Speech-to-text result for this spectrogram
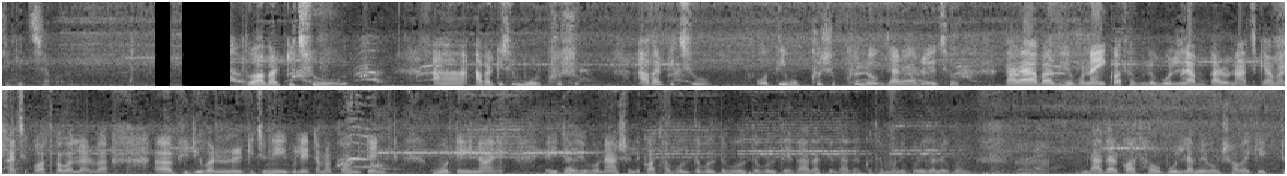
চিকিৎসা করো। তো আবার কিছু আবার কিছু মূর্খ আবার কিছু অতি মুখ্য সূক্ষ্ম লোক যারা রয়েছে, তারা আবার ভেবো না এই কথাগুলো বললাম, কারণ আজকে আমার কাছে কথা বলার বা ভিডিও বানানোর কিছু নেই বলে এটা আমার কন্টেন্ট মোটেই নয়। এইটা ভেবো না, আসলে কথা বলতে বলতে বলতে বলতে দাদাকে, দাদার কথা মনে পড়ে গেল এবং দাদার কথাও বললাম এবং সবাইকে একটু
